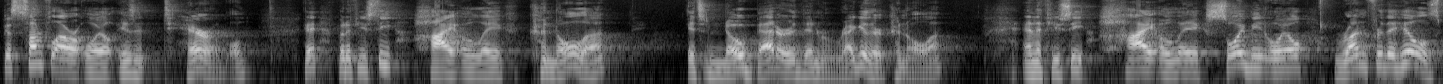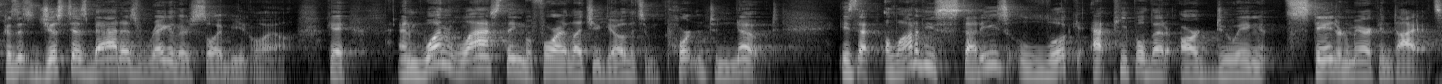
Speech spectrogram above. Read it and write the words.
because sunflower oil isn't terrible, okay? But if you see high oleic canola, it's no better than regular canola. And if you see high oleic soybean oil, run for the hills because it's just as bad as regular soybean oil. Okay. And one last thing before I let you go that's important to note is that a lot of these studies look at people that are doing standard American diets,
